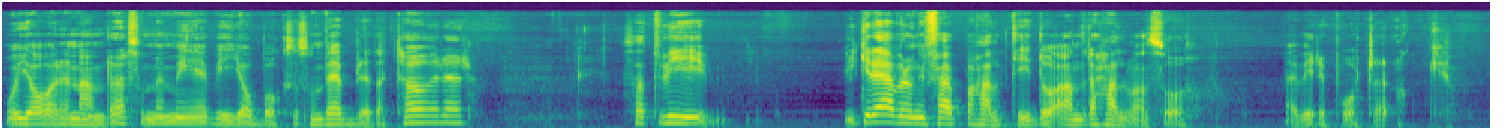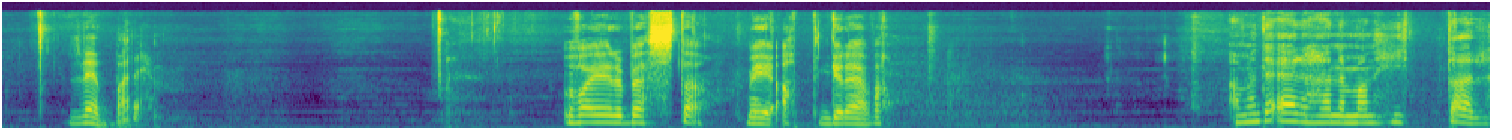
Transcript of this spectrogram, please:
Och jag och den andra som är med, vi jobbar också som webbredaktörer. Så att vi, vi gräver ungefär på halvtid och andra halvan så är vi reportrar och webbare. Vad är det bästa med att gräva? Ja men det är det här när man hittar,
